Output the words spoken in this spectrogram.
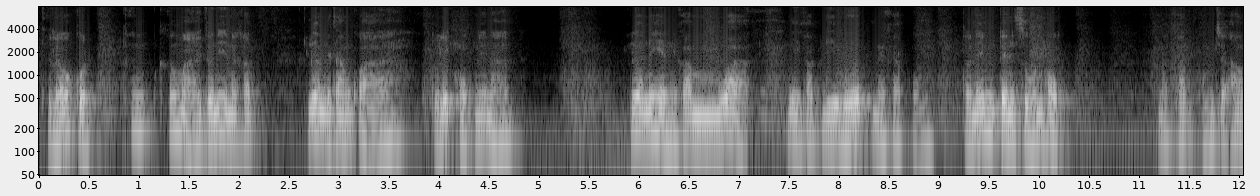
เสร็จแล้วกดเครื่องเครื่องหมายตัวนี้นะครับ เลื่อนไปทางขวาตัวเลขหกเนี่ยนะครับ เลื่อนให้เห็นคำว่านี่ครับ reverb นะครับผมตอนนี้มันเป็นศูนย์หกนะครับ ผมจะเอา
